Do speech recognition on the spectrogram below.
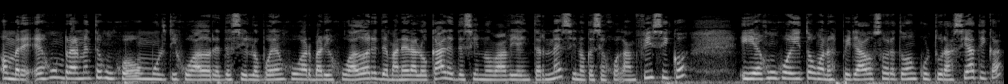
Hombre, es un realmente es un juego multijugador, es decir, lo pueden jugar varios jugadores de manera local, es decir, no va vía internet, sino que se juegan físico y es un jueguito bueno, inspirado sobre todo en cultura asiática.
